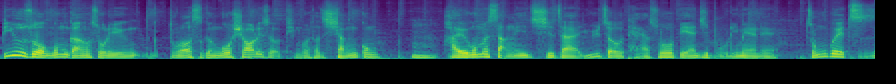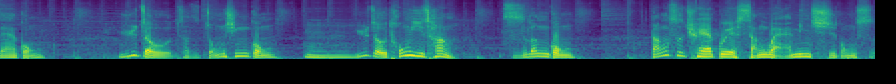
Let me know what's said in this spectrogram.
比如说我们刚刚说的，杜老师跟我小的时候听过啥子相功，嗯还有我们上一期在宇宙探索编辑部里面的中国自然宫、宇宙啥子中心宫、嗯。宇宙统一场、智能宫，当时全国上万名气功师，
